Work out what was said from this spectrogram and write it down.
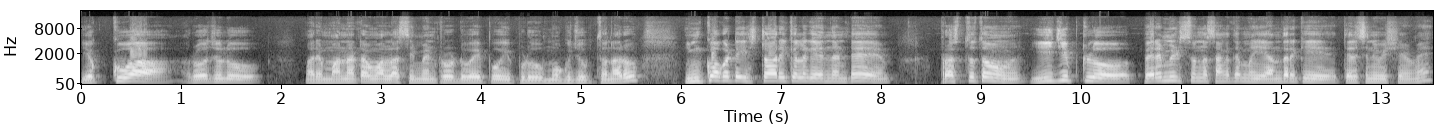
ఎక్కువ రోజులు మరి మన్నటం వల్ల సిమెంట్ రోడ్డు వైపు ఇప్పుడు మొగ్గు చూపుతున్నారు. ఇంకొకటి హిస్టారికల్గా ఏంటంటే ప్రస్తుతం ఈజిప్ట్లో పిరమిడ్స్ ఉన్న సంగతి మీ అందరికీ తెలిసిన విషయమే.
